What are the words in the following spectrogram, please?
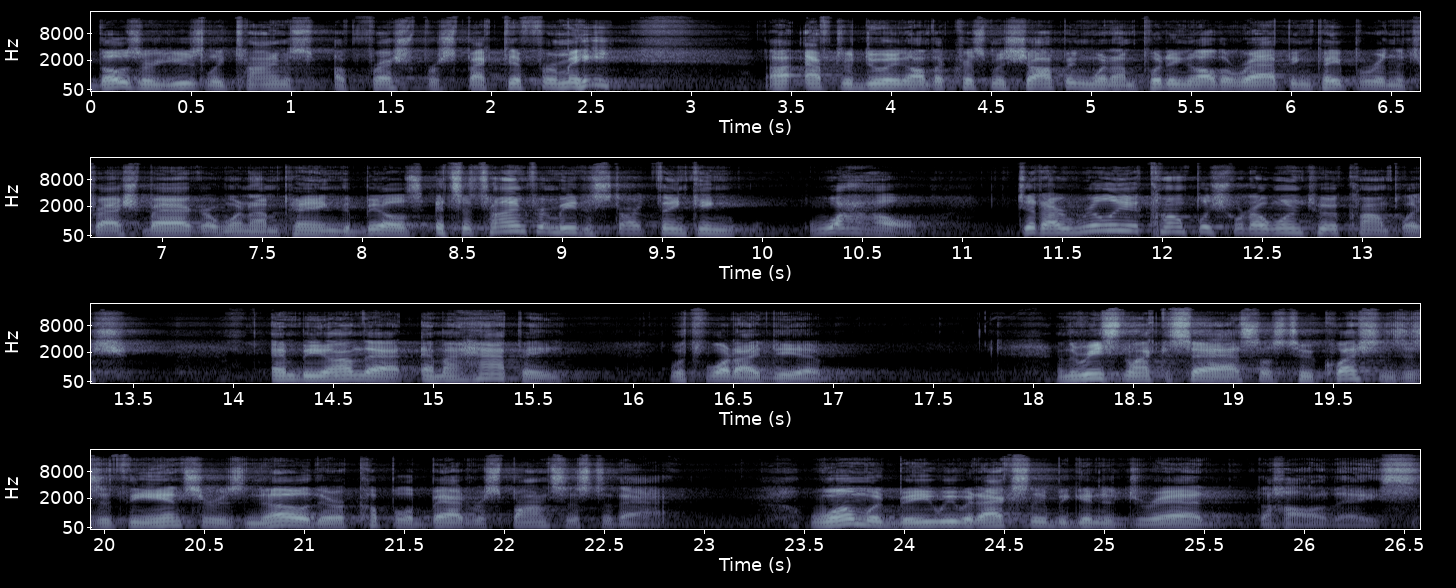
those are usually times of fresh perspective for me. Uh, after doing all the Christmas shopping, when I'm putting all the wrapping paper in the trash bag or when I'm paying the bills, it's a time for me to start thinking, wow, did I really accomplish what I wanted to accomplish? And beyond that, am I happy with what I did? And the reason, like I say, I ask those two questions is if the answer is no, there are a couple of bad responses to that. One would be we would actually begin to dread the holidays.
